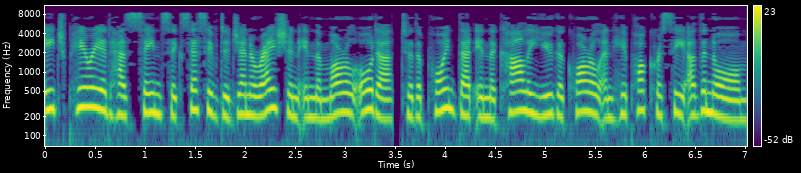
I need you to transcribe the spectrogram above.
Each period has seen successive degeneration in the moral order, to the point that in the Kali Yuga quarrel and hypocrisy are the norm.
